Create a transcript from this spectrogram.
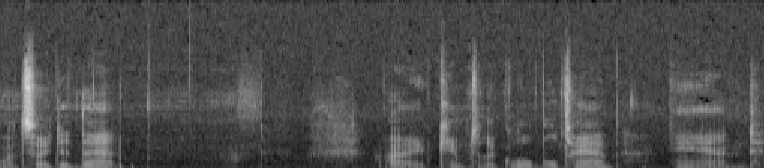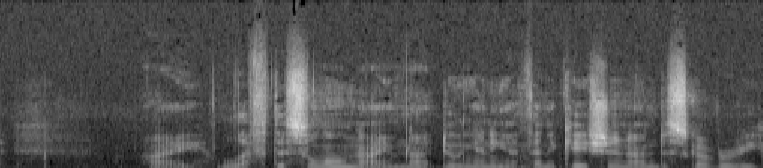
Once I did that, I came to the global tab and I left this alone. I am not doing any authentication on discovery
